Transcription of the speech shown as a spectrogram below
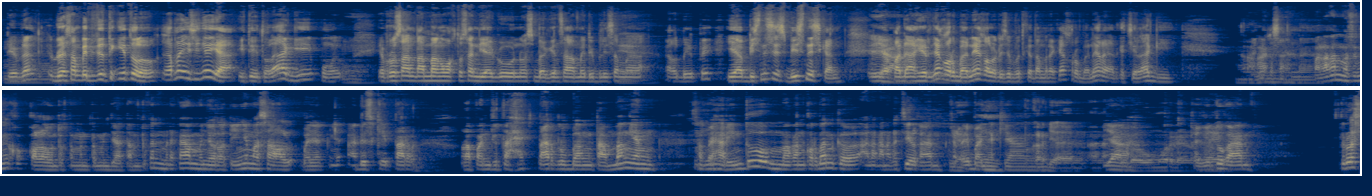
Dia bilang Hmm. udah sampai di titik itu loh. Karena isinya ya itu itu lagi. Hmm. Ya perusahaan tambang waktu Sandiaga Uno sebagian sahamnya dibeli sama Iya. LBP. Ya bisnis is bisnis kan. iya. Ya pada akhirnya korbannya kalau disebut kata mereka korbannya rakyat kecil lagi. Arahnya ke sana. Padahal kan maksudnya kalau untuk teman-teman Jatam itu kan mereka menyorotinya masa lalu banyaknya ada sekitar 8 juta hektar lubang tambang yang sampai Hmm. hari ini tuh memakan korban ke anak-anak kecil kan. Katanya Iya. banyak yang pekerjaan anak Ya, bawah umur dan kayak lain-lain. gitu kan. Terus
